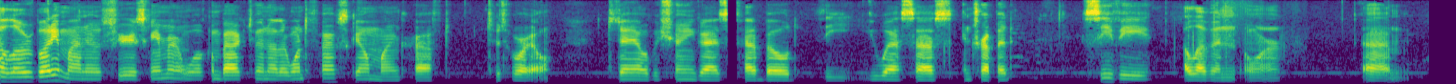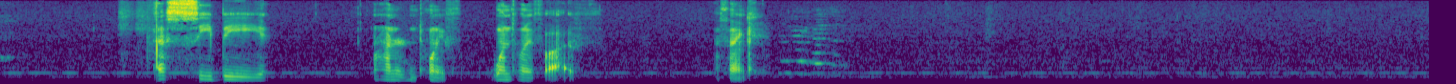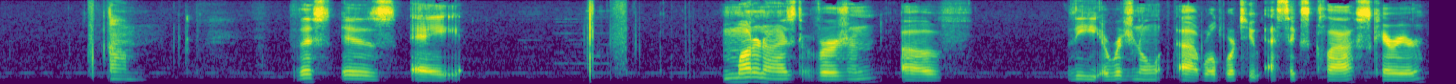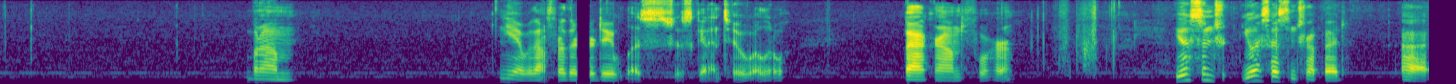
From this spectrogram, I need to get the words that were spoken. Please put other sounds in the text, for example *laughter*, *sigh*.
Hello everybody, my name is Furious Gamer and welcome back to another 1 to 5 scale Minecraft tutorial. Today I will be showing you guys how to build the USS Intrepid CV-11 or um, SCB-125, I think. Um, this is a modernized version of the original uh, World War II Essex class carrier. But, um, yeah, without further ado, let's just get into a little background for her. US USS Intrepid uh,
